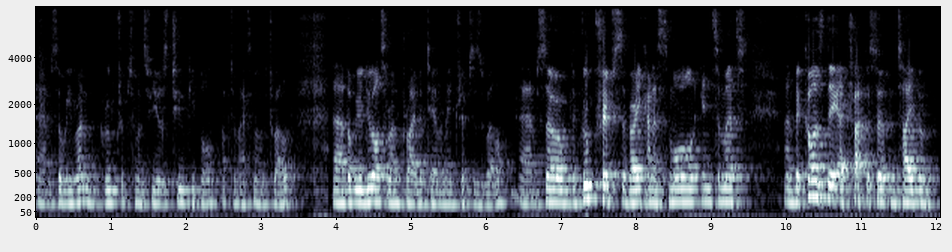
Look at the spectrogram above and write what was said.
Um, so we run group trips from as few as two people up to maximum of 12. Uh, but we do also run private tailor-made trips as well. Um, so the group trips are very kind of small, intimate, and because they attract a certain type of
